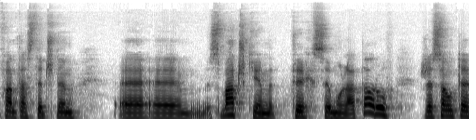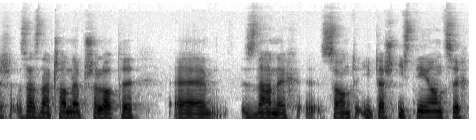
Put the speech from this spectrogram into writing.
fantastycznym e, e, smaczkiem tych symulatorów, że są też zaznaczone przeloty znanych sond i też istniejących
